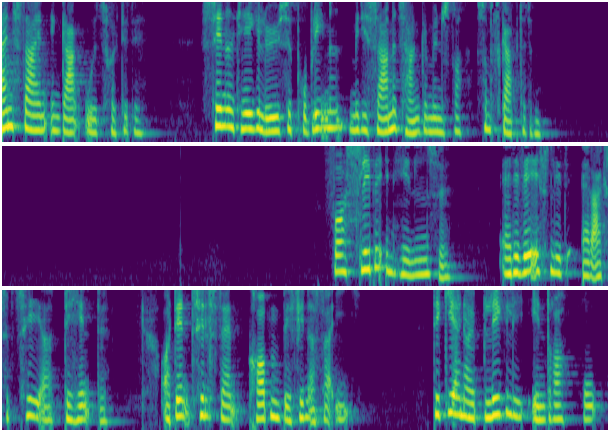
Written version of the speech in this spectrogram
Einstein engang udtrykte det. Sindet kan ikke løse problemet med de samme tankemønstre, som skabte dem. For at slippe en hændelse er det væsentligt at acceptere det hente og den tilstand, kroppen befinder sig i. Det giver en øjeblikkelig indre ro.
